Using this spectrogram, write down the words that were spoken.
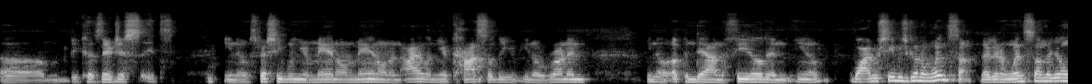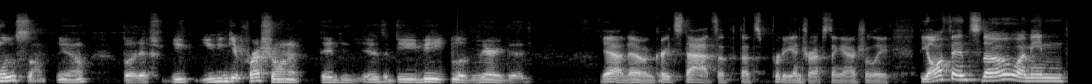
um, because they're just it's you know especially when you're man on man on an island, you're constantly you know running you know up and down the field, and you know wide receivers going to win some. They're going to win some. They're going to lose some. You know, but if you you can get pressure on it, then as a DB, you look very good. Yeah, no, and great stats. That, that's pretty interesting, actually. The offense, though, I mean,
